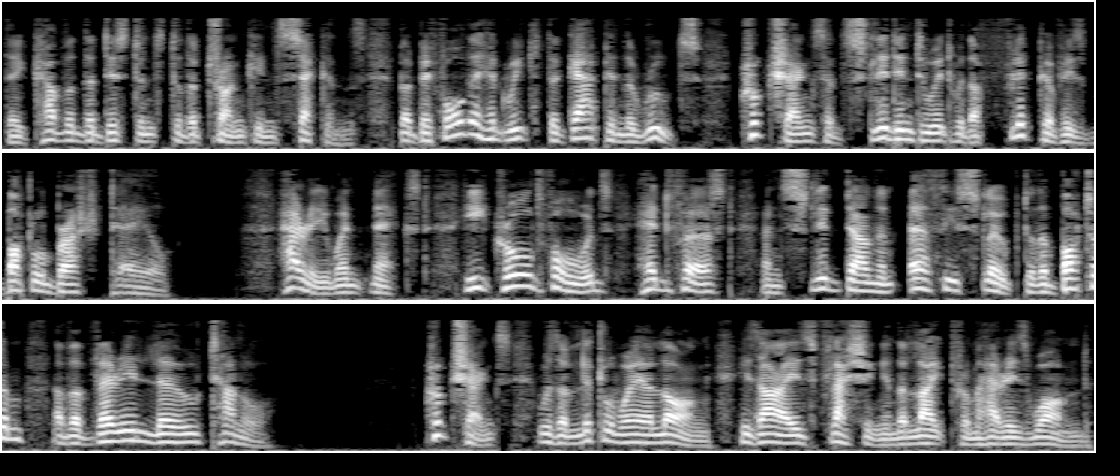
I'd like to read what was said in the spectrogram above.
They covered the distance to the trunk in seconds, but before they had reached the gap in the roots, Crookshanks had slid into it with a flick of his bottle-brush tail. Harry went next. He crawled forwards, head first, and slid down an earthy slope to the bottom of a very low tunnel. Crookshanks was a little way along, his eyes flashing in the light from Harry's wand.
